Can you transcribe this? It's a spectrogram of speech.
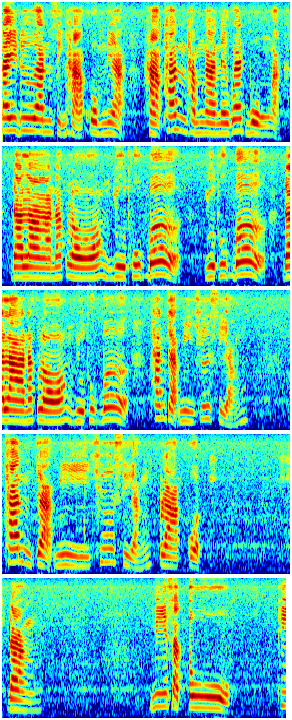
ในเดือนสิงหาคมเนี่ย หากท่านทำงานในแวดวงอะดารานักร้องยูทูบเบอร์ยูทูบเบอร์ดารานักร้องยูทูบเบอร์ท่านจะมีชื่อเสียง ท่านจะมีชื่อเสียงปรากฏ ดัง มีศัตรูที่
